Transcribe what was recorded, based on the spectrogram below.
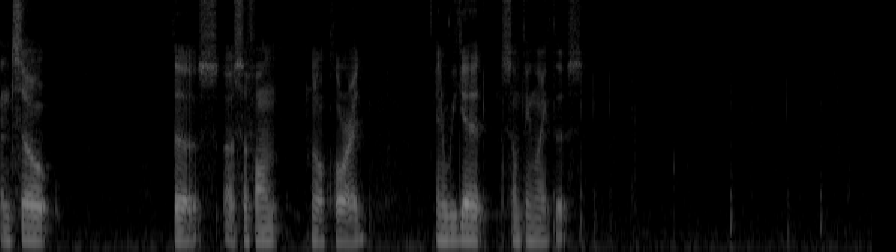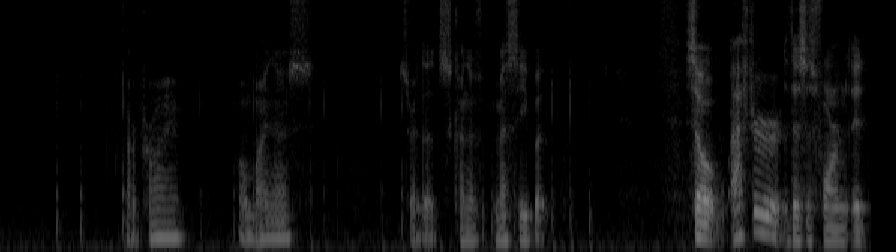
and so the uh, sulfonyl chloride, and we get something like this. R prime, O minus. Sorry, that's kind of messy, but so after this is formed, it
